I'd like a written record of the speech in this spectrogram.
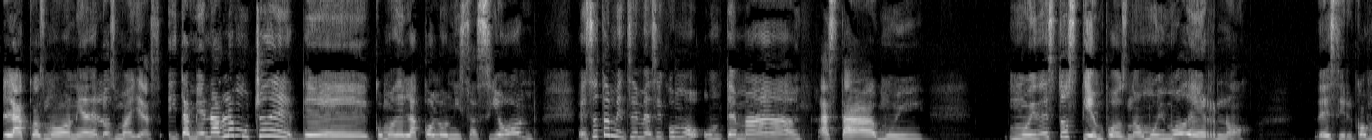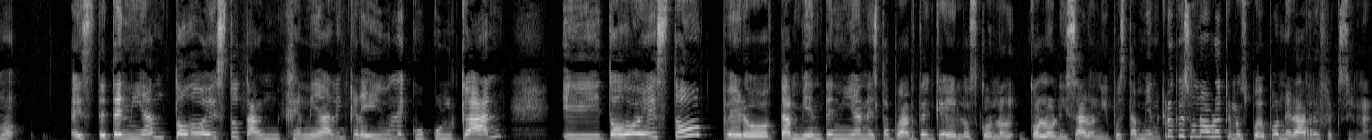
la cosmogonía de los mayas. Y también habla mucho de, de como de la colonización. Eso también se me hace como un tema hasta muy muy de estos tiempos, ¿no? Muy moderno. Decir como este tenían todo esto tan genial, increíble, Cuculcán y todo esto, pero también tenían esta parte en que los colonizaron y pues también creo que es una obra que nos puede poner a reflexionar.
